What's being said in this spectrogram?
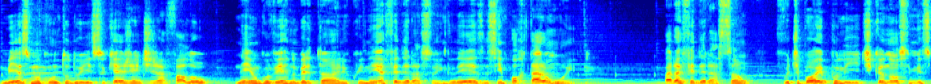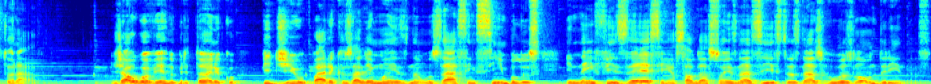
Mesmo com tudo isso que a gente já falou, nem o governo britânico e nem a Federação Inglesa se importaram muito. Para a Federação, futebol e política não se misturavam. Já o governo britânico pediu para que os alemães não usassem símbolos e nem fizessem as saudações nazistas nas ruas londrinas.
